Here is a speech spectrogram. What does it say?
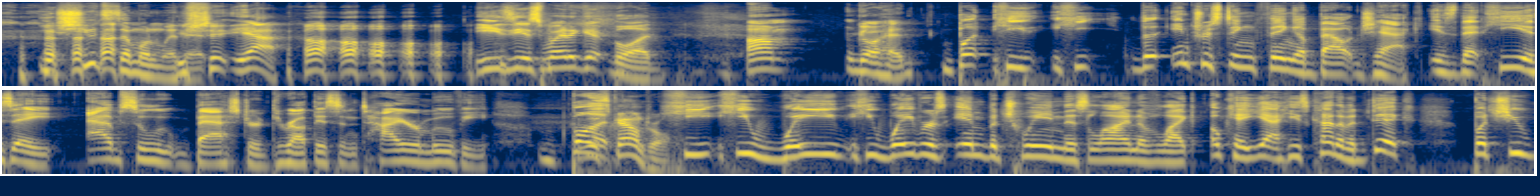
you shoot someone with You it. should, yeah. Easiest way to get blood. Um, go ahead. but he he the interesting thing about Jack is that he is a absolute bastard throughout this entire movie. But scoundrel. he he wave he wavers in between this line of like, okay, yeah, he's kind of a dick, but you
